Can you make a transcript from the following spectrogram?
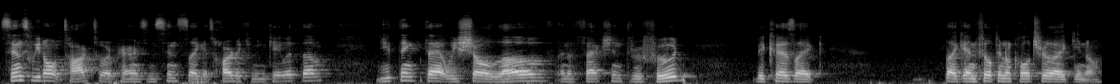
since we don't talk to our parents and since like it's hard to communicate with them, do you think that we show love and affection through food? Because like like in Filipino culture, like, you know,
